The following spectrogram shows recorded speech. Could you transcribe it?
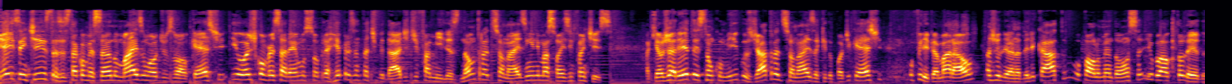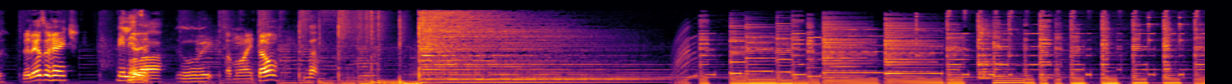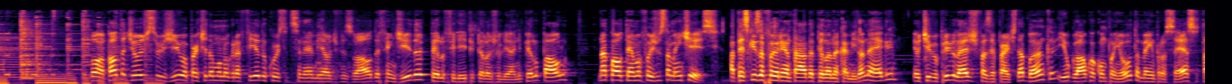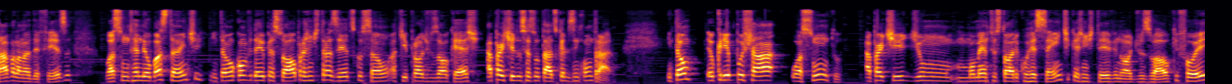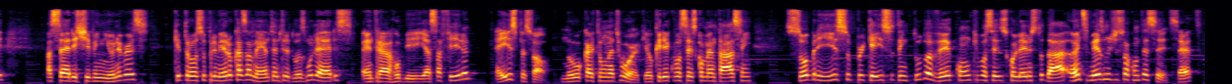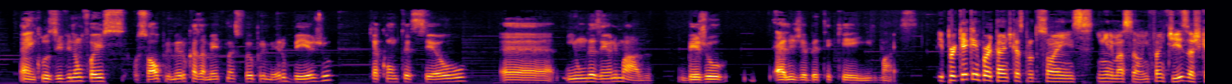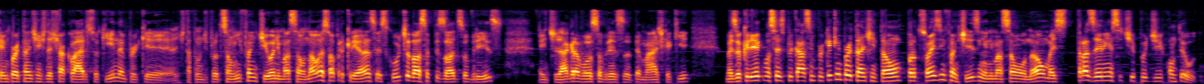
E aí, cientistas, está começando mais um Audiovisual Cast e hoje conversaremos sobre a representatividade de famílias não tradicionais em animações infantis. Aqui é o Jareta, estão comigo os já tradicionais aqui do podcast, o Felipe Amaral, a Juliana Delicato, o Paulo Mendonça e o Glauco Toledo. Beleza, gente? Beleza. Oi. Vamos lá então? Vamos. Bom, a pauta de hoje surgiu a partir da monografia do curso de Cinema e Audiovisual defendida pelo Felipe, pela Juliana e pelo Paulo, na qual o tema foi justamente esse. A pesquisa foi orientada pela Ana Camila Negri, eu tive o privilégio de fazer parte da banca e o Glauco acompanhou também o processo, estava lá na defesa. O assunto rendeu bastante, então eu convidei o pessoal para a gente trazer a discussão aqui para o Audiovisual Cast a partir dos resultados que eles encontraram. Então, eu queria puxar o assunto a partir de um momento histórico recente que a gente teve no audiovisual, que foi a série Steven Universe, que trouxe o primeiro casamento entre duas mulheres, entre a Ruby e a Safira. É isso, pessoal? No Cartoon Network. Eu queria que vocês comentassem sobre isso, porque isso tem tudo a ver com o que vocês escolheram estudar antes mesmo disso acontecer, certo? É, inclusive não foi só o primeiro casamento, mas foi o primeiro beijo que aconteceu é, em um desenho animado. Um beijo LGBTQI+. E por que, que é importante que as produções em animação infantis, acho que é importante a gente deixar claro isso aqui, né? Porque a gente está falando de produção infantil, animação não é só para criança, escute o nosso episódio sobre isso. A gente já gravou sobre essa temática aqui. Mas eu queria que vocês explicassem por que, que é importante, então, produções infantis, em animação ou não, mas trazerem esse tipo de conteúdo.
